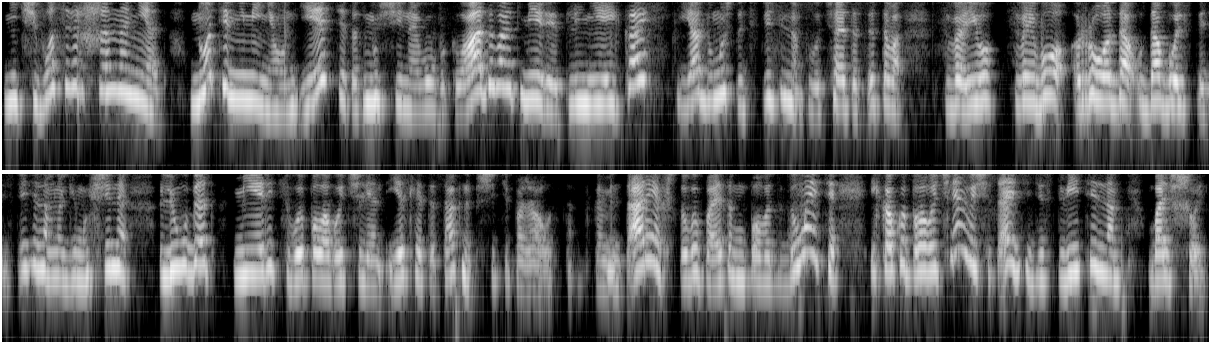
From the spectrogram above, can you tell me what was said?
ничего совершенно нет. Но, тем не менее, он есть, этот мужчина его выкладывает, меряет линейкой. Я думаю, что действительно получает от этого свое, своего рода удовольствие. Действительно, многие мужчины любят мерить свой половой член. Если это так, напишите, пожалуйста, в комментариях, что вы по этому поводу думаете и какой половой член вы считаете действительно большой.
